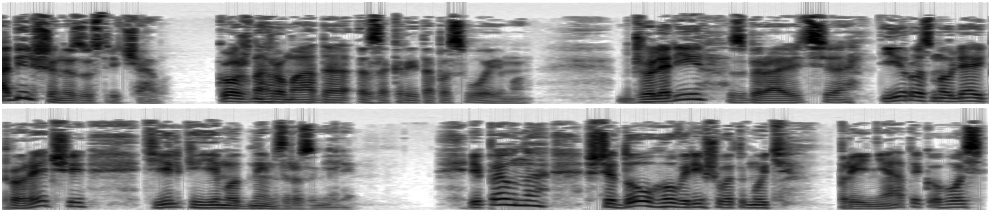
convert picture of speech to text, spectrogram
а більше не зустрічав. Кожна громада закрита по-своєму. Бджолярі збираються і розмовляють про речі, тільки їм одним зрозумілі. І, певно, ще довго вирішуватимуть, прийняти когось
